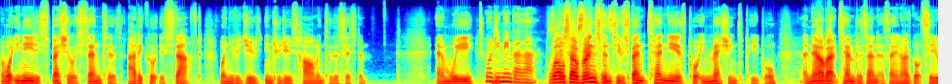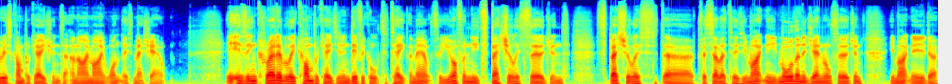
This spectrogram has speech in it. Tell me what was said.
And what you need is specialist centres adequately staffed when you've introduced harm into the system. And we. What do you mean by that? Well, so for centres? instance, you've spent 10 years putting mesh into people, yeah. and now about 10% are saying, I've got serious complications and I might want this mesh out it is incredibly complicated and difficult to take them out. So you often need specialist surgeons, specialist uh, facilities. You might need more than a general surgeon. You might need a,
